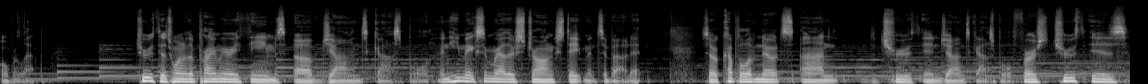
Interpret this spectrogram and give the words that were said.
overlap. Truth is one of the primary themes of John's gospel, and he makes some rather strong statements about it. So, a couple of notes on the truth in John's gospel. First, truth is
